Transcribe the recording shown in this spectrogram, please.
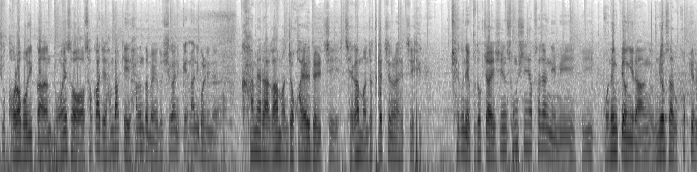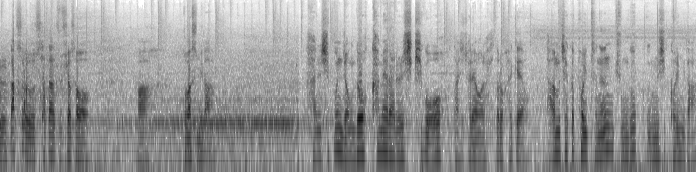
쭉 걸어보니까 동에서 서까지 한 바퀴 하는 데에도 시간이 꽤 많이 걸리네요. 카메라가 먼저 과열될지 제가 먼저 탈진을 할지 최근에 구독자이신 송신엽 사장님이 이 보냉병이랑 음료수하고 커피를 박스로 사다 주셔서 아 고맙습니다. 한 10분 정도 카메라를 식히고 다시 촬영을 하도록 할게요. 다음 체크 포인트는 중국 음식 거리입니다.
